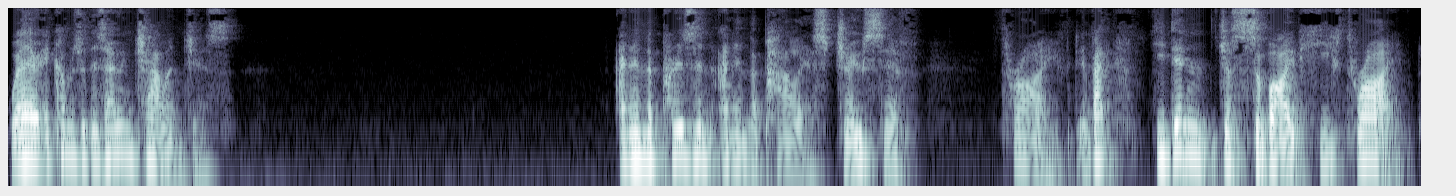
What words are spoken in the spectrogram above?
where it comes with its own challenges. And in the prison and in the palace, Joseph thrived. In fact, he didn't just survive, he thrived.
